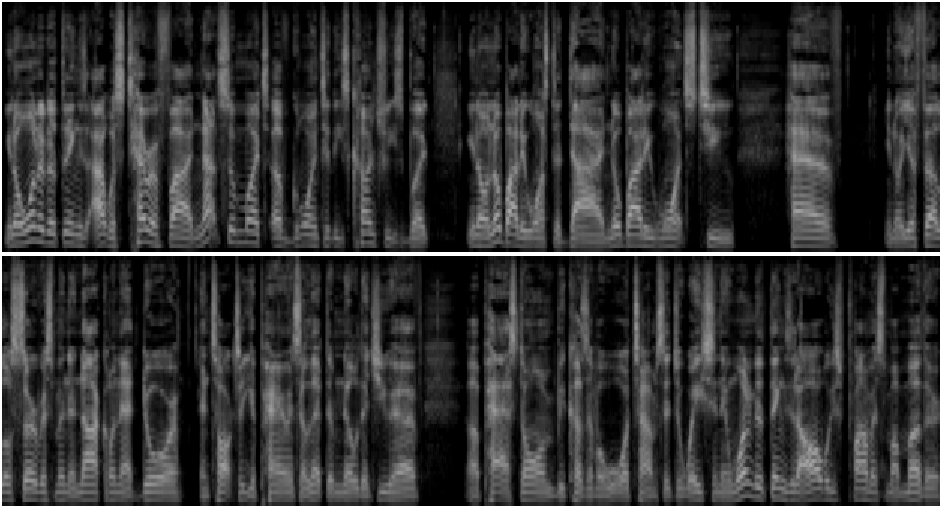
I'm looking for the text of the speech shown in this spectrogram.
you know, one of the things I was terrified, not so much of going to these countries, but, you know, nobody wants to die. Nobody wants to have, you know, your fellow servicemen to knock on that door and talk to your parents and let them know that you have uh, passed on because of a wartime situation. And one of the things that I always promised my mother,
